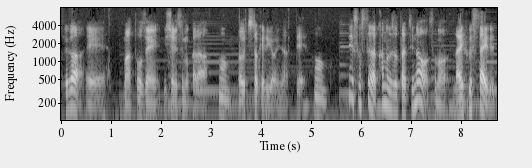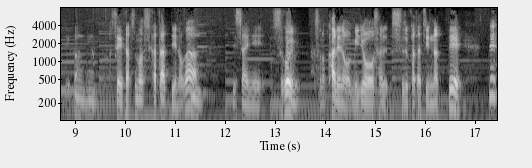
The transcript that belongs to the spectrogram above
それが、えーまあ当然一緒に住むから、うん。まあ打ち解けるようになって、うん。で、そしたら彼女たちのそのライフスタイルっていうか、うん。生活の仕方っていうのうが、ん。実際にすごいその彼の魅了さする形になって、で、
